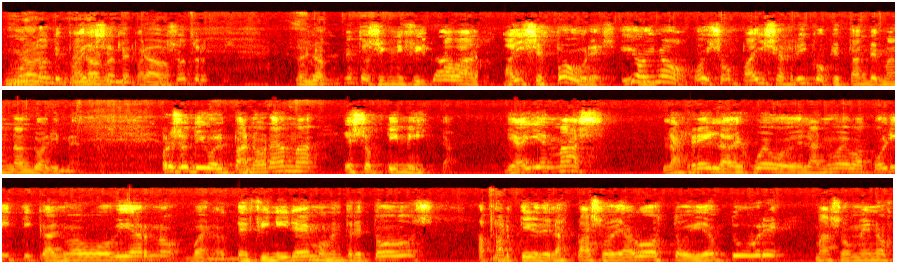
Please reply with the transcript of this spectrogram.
un montón de países que para nosotros en un momento significaban países pobres y hoy no, hoy son países ricos que están demandando alimentos. Por eso digo, el panorama es optimista. De ahí en más, las reglas de juego de la nueva política, el nuevo gobierno, bueno, definiremos entre todos a partir de las pasos de agosto y de octubre, más o menos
